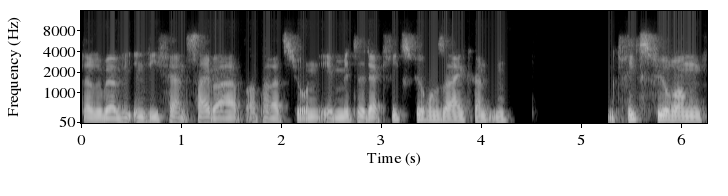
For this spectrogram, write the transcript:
darüber, wie, inwiefern Cyberoperationen eben Mittel der Kriegsführung sein könnten. Und Kriegsführung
